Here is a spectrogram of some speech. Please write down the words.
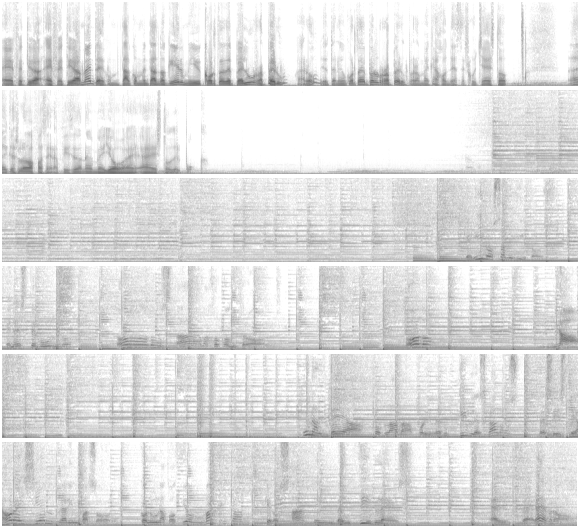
Efectiva, efectivamente, como está comentando aquí, el, mi corte de pelo rapero, claro, yo tenía un corte de pelo rapero, pero me cago en diez, escuché esto, ay, ¿qué se lo va a hacer? Aficionéme yo a, a esto del punk. Queridos amiguitos, en este mundo todo está bajo control. ¿Todo? No. Una aldea poblada por irreductibles galos resiste ahora y siempre al invasor con una poción mágica que los hace invencibles. El cerebro.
